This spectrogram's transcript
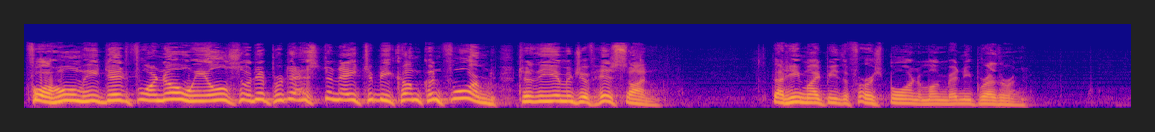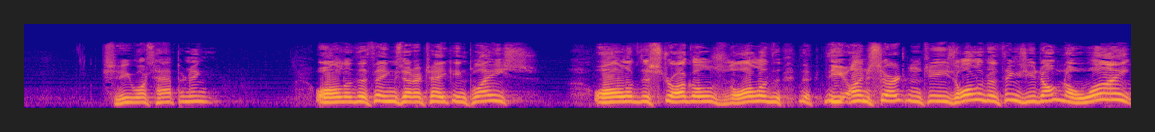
For whom he did foreknow, he also did predestinate to become conformed to the image of his Son, that he might be the firstborn among many brethren. See what's happening? all of the things that are taking place, all of the struggles, all of the, the, uncertainties, all of the things you don't know why.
